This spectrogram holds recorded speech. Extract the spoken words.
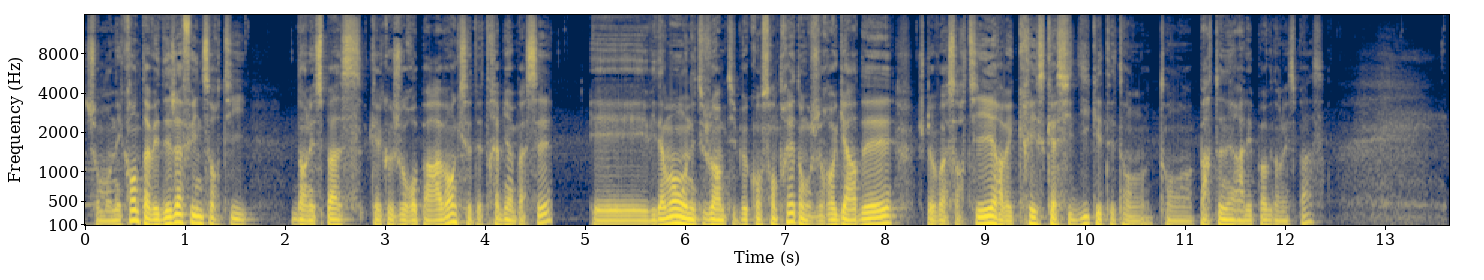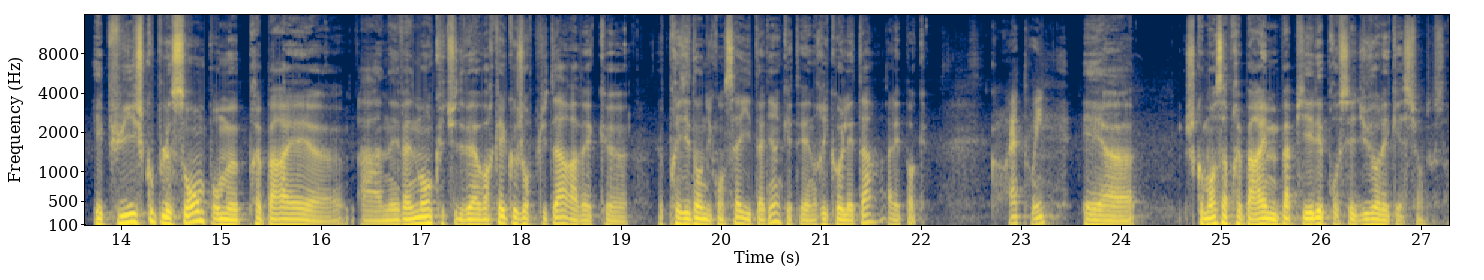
sur mon écran. Tu avais déjà fait une sortie dans l'espace quelques jours auparavant qui s'était très bien passée. Et évidemment, on est toujours un petit peu concentré, donc je regardais, je te vois sortir avec Chris Cassidy, qui était ton, ton partenaire à l'époque dans l'espace. Et puis je coupe le son pour me préparer euh, à un événement que tu devais avoir quelques jours plus tard avec euh, le président du conseil italien qui était Enrico Letta à l'époque. Correct, oui. Et euh, je commence à préparer mes papiers, les procédures, les questions, tout ça.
